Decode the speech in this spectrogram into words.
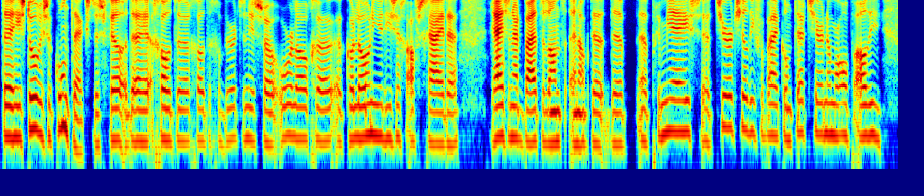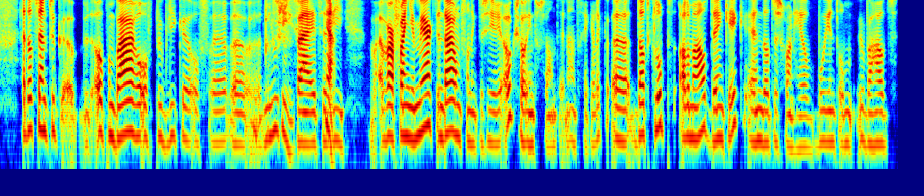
De historische context. Dus veel, de grote, grote gebeurtenissen, oorlogen, eh, koloniën die zich afscheiden... reizen naar het buitenland... en ook de, de uh, premiers, uh, Churchill die voorbij komt, Thatcher, noem maar op. Al die, dat zijn natuurlijk openbare of publieke of nieuwsfeiten die, waarvan je merkt, en daarom vond ik de serie ook zo interessant en aantrekkelijk. dat klopt allemaal, denk ik. En dat is gewoon heel boeiend om überhaupt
